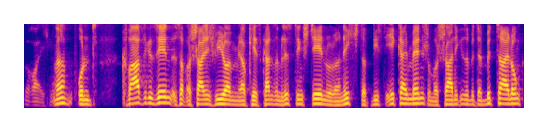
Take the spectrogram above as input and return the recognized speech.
Bereich. Ne? Ne? Und quasi gesehen ist das wahrscheinlich wie beim, ja, okay, es kann es im Listing stehen oder nicht. Das liest eh kein Mensch. Und wahrscheinlich ist es mit der Mitteilung,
